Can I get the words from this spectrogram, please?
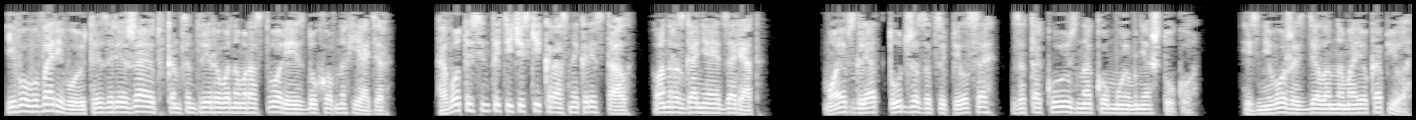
Его вываривают и заряжают в концентрированном растворе из духовных ядер. А вот и синтетический красный кристалл, он разгоняет заряд. Мой взгляд тут же зацепился за такую знакомую мне штуку. Из него же сделано мое копье,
